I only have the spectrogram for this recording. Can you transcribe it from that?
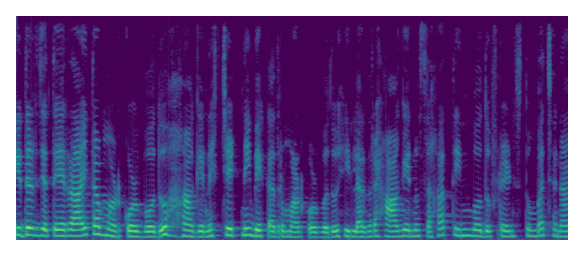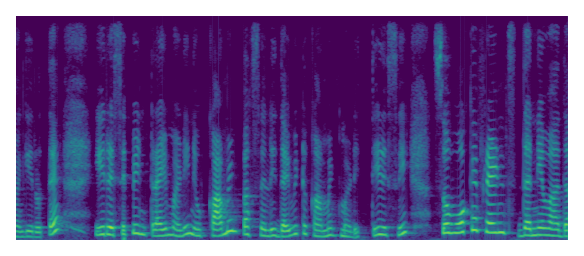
ಇದ್ರ ಜೊತೆ ರಾಯ್ತ ಮಾಡ್ಕೊಳ್ಬೋದು. ಹಾಗೆಯೇ ಚಟ್ನಿ ಬೇಕಾದರೂ ಮಾಡ್ಕೊಳ್ಬೋದು. ಇಲ್ಲಾಂದರೆ ಹಾಗೇನೂ ಸಹ ತಿನ್ಬೋದು. ಫ್ರೆಂಡ್ಸ್ ತುಂಬ ಚೆನ್ನಾಗಿರುತ್ತೆ. ಈ ರೆಸಿಪಿನ ಟ್ರೈ ಮಾಡಿ ನೀವು ಕಾಮೆಂಟ್ ಬಾಕ್ಸಲ್ಲಿ ದಯವಿಟ್ಟು ಕಾಮೆಂಟ್ ಮಾಡಿ ತಿಳಿಸಿ. ಸೊ ಓಕೆ ಫ್ರೆಂಡ್ಸ್ ಧನ್ಯವಾದ.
